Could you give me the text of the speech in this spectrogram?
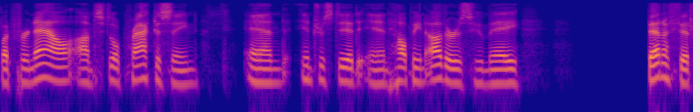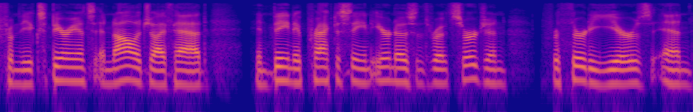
But for now, I'm still practicing and interested in helping others who may benefit from the experience and knowledge I've had in mm-hmm. being a practicing ear, nose, and throat surgeon for 30 years and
